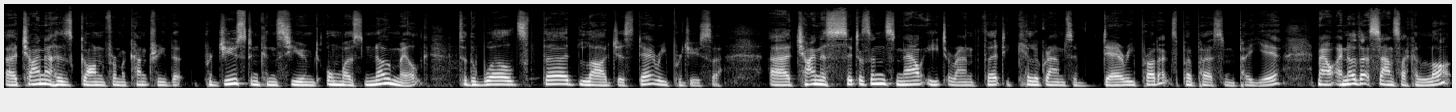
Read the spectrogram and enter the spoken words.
Uh, China has gone from a country that produced and consumed almost no milk to the world's third largest dairy producer. Uh, China's citizens now eat around 30 kilograms of dairy products per person per year. Now, I know that sounds like a lot,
